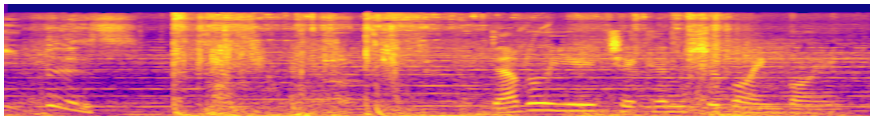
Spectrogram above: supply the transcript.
Eat this! W chicken shaboing boing.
